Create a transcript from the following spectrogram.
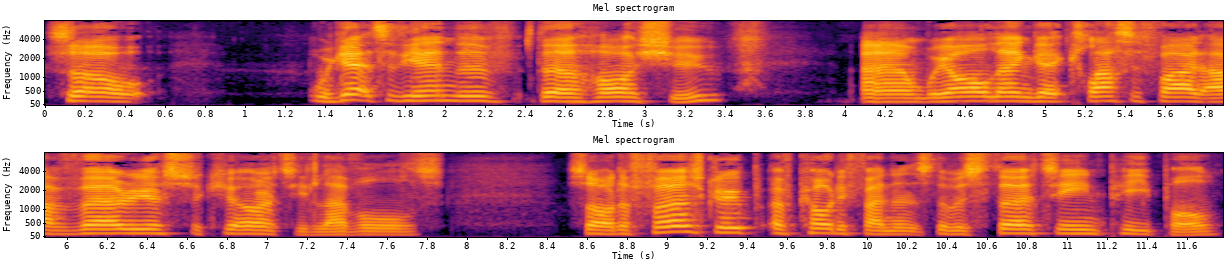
So we get to the end of the horseshoe, and we all then get classified at various security levels. So the first group of co-defendants, there was 13 people,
